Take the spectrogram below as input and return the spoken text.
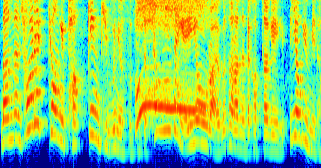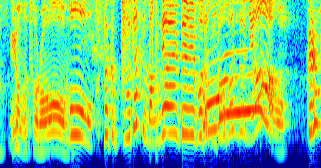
나는 혈액형이 바뀐 기분이었어. 진짜 평생 A형으로 알고 살았는데 갑자기 B형입니다. 이런 것처럼. 어, 나 그 부잣집 막내 아들보다 지금 더 반전이야. 어. 그래서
